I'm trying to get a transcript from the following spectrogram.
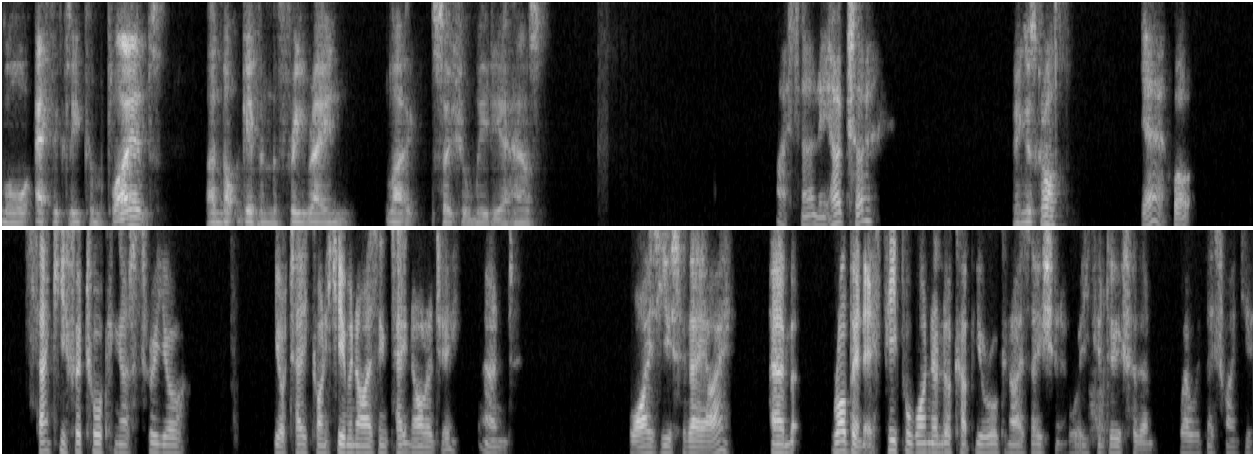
more ethically compliant and not given the free reign like social media has. I certainly hope so. Fingers crossed. Yeah, well, thank you for talking us through your your take on humanizing technology and wise use of AI. Um, Robin, if people want to look up your organization, what you can do for them, where would they find you?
